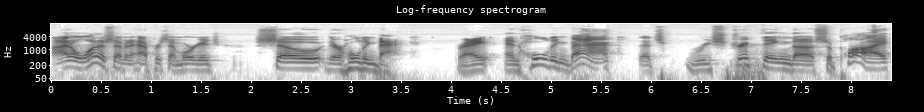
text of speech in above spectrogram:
I don't want a 7.5% mortgage, so they're holding back, right? And holding back, that's restricting the supply,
